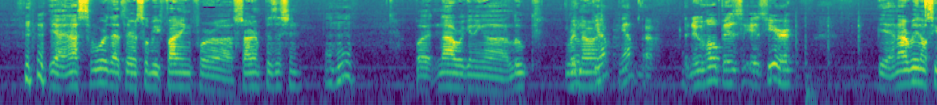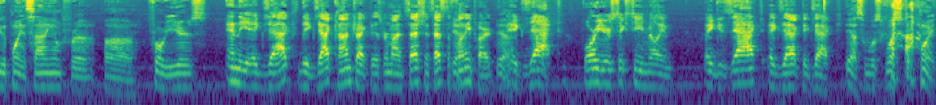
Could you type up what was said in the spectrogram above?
yeah. And I swore that they were supposed to be fighting for a starting position, Mm-hmm. but now we're getting uh, Luke Ridnour. Yep, yep. The, the new hope is is here. Yeah, and I really don't see the point in signing him for uh, four years. And the exact the exact contract is Ramon Sessions. That's the Yeah, funny part. yeah. Exact. Four years, sixteen million. Exact, exact, exact. Yeah, so what's, what's the point?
